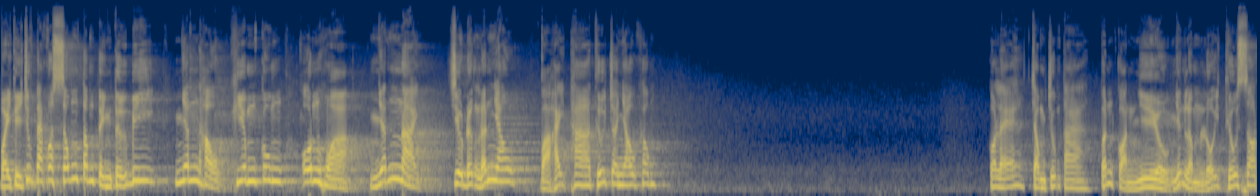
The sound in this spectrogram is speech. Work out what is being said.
Vậy thì chúng ta có sống tâm tình từ bi Nhân hậu, khiêm cung, ôn hòa, nhẫn nại Chịu đựng lẫn nhau Và hãy tha thứ cho nhau không? Có lẽ trong chúng ta vẫn còn nhiều những lầm lỗi thiếu sót.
